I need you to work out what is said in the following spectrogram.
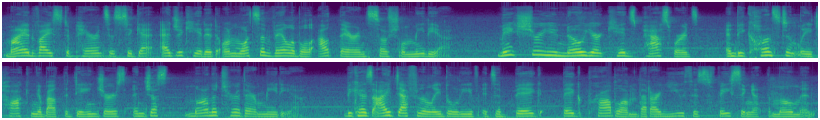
my advice to parents is to get educated on what's available out there in social media. Make sure you know your kids' passwords and be constantly talking about the dangers and just monitor their media. Because I definitely believe it's a big, big problem that our youth is facing at the moment.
